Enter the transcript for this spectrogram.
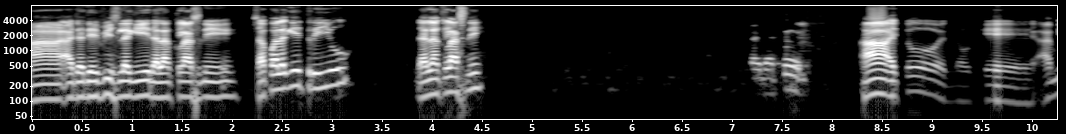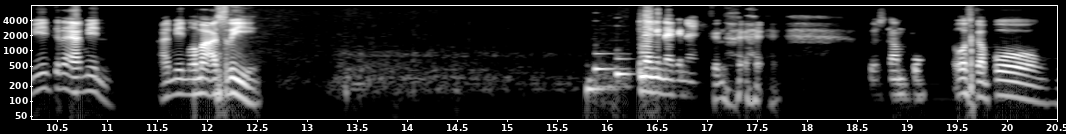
Uh, ada Davis lagi dalam kelas ni. Siapa lagi? Triyu dalam kelas ni? Ah, itu. Okey. Amin kena Amin. Amin Muhammad Asri. Kena, kena, kena. Kena. Terus kampung. Oh, sekampung.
